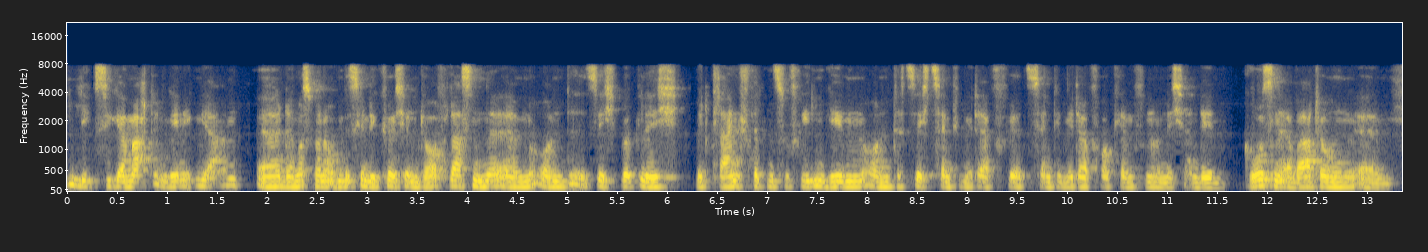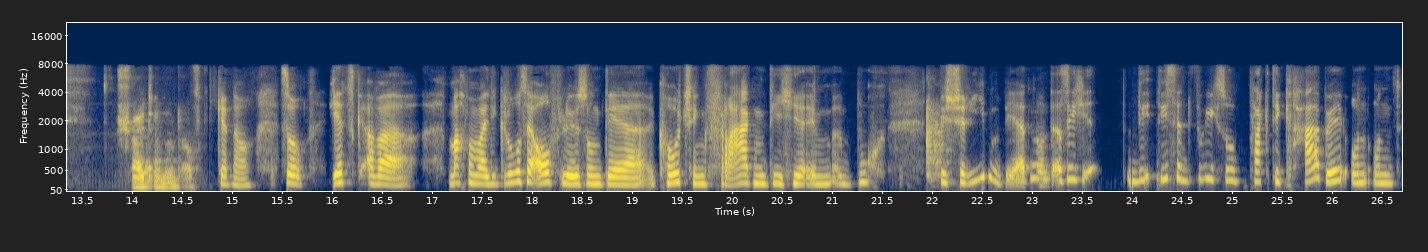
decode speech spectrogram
League-Sieger macht in wenigen Jahren. Äh, da muss man auch ein bisschen die Kirche im Dorf lassen ähm, und sich wirklich mit kleinen Schritten zufrieden geben und sich Zentimeter für Zentimeter vorkämpfen und nicht an den großen Erwartungen äh, scheitern und auf. Genau. So, jetzt aber machen wir mal die große Auflösung der Coaching-Fragen, die hier im Buch beschrieben werden. Und also ich die, die sind wirklich so praktikabel und, und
